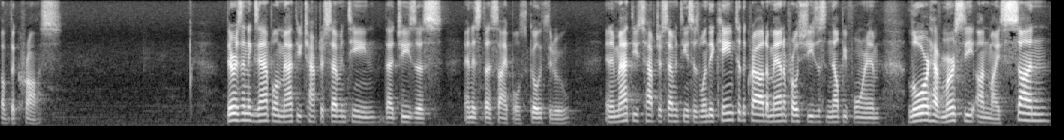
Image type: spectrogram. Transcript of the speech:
of the cross. There is an example in Matthew chapter 17 that Jesus and his disciples go through. And in Matthew chapter 17, it says, When they came to the crowd, a man approached Jesus and knelt before him. Lord, have mercy on my son.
